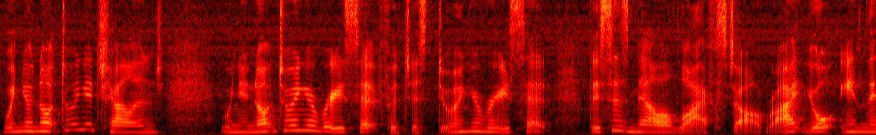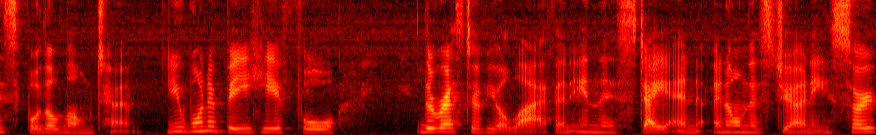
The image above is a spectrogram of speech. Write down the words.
when you're not doing a challenge when you're not doing a reset for just doing a reset, this is now a lifestyle, right? You're in this for the long term. You want to be here for the rest of your life and in this state and, and on this journey. So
